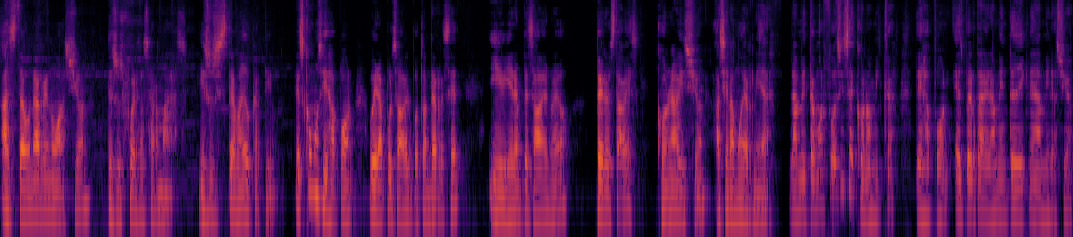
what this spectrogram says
hasta una renovación de sus fuerzas armadas y su sistema educativo. Es como si Japón hubiera pulsado el botón de reset y hubiera empezado de nuevo, pero esta vez con una visión hacia la modernidad. La metamorfosis económica de Japón es verdaderamente digna de admiración.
